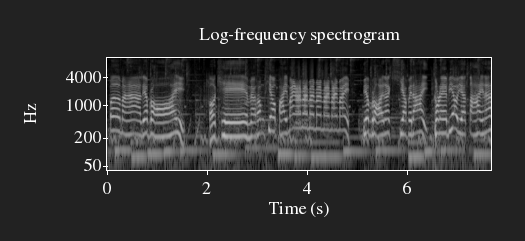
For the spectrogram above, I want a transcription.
เปอร์มาเรียบร้อย โอเค แมวท่องเที่ยวไปไม่ไม่ไม่ไม่ไม่ไม่ไม่ไม่เรียบร้อยนะเคลียร์ไปได้เกรเบียลอย่าตายนะ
